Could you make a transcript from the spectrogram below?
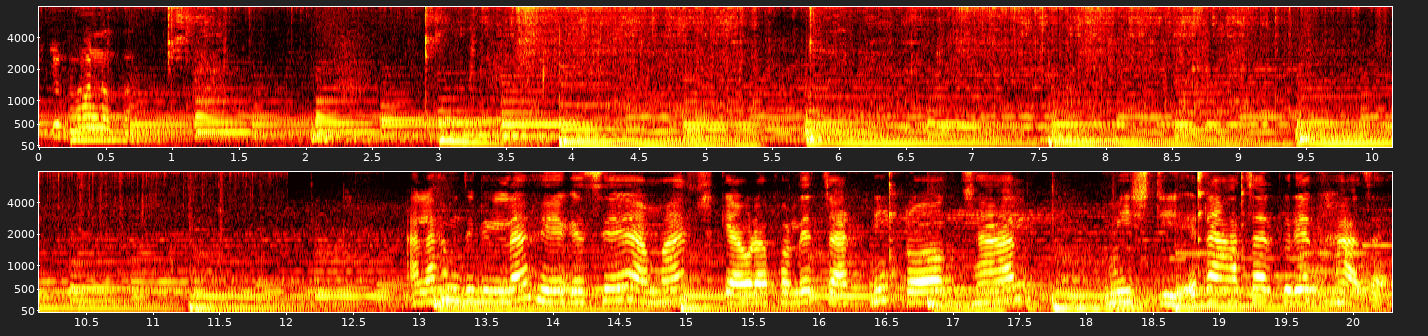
একটু ঘন করব আলহামদুলিল্লাহ, হয়ে গেছে আমার কেওড়া ফলের চাটনি, টক ঝাল, মিষ্টি। এটা আচার করে খাওয়া যায়।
